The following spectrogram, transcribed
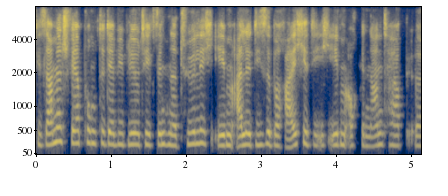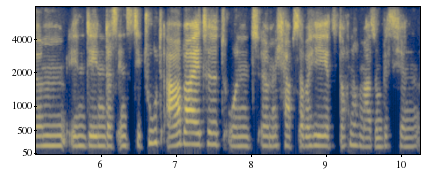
Die Sammelschwerpunkte der Bibliothek sind natürlich eben alle diese Bereiche, die ich eben auch genannt habe, ähm, in denen das Institut arbeitet. Und ähm, ich habe es aber hier jetzt doch noch mal so ein bisschen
